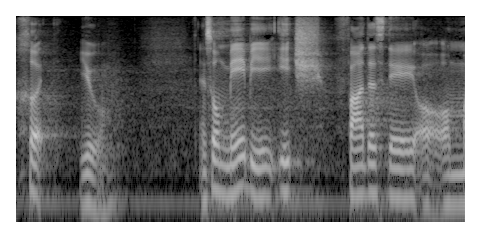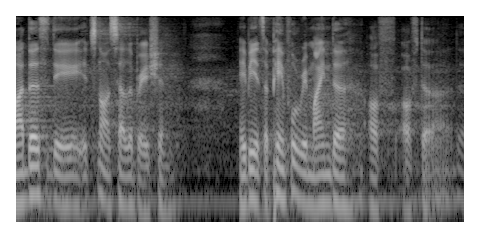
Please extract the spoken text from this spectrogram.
hurt you. And so maybe each Father's Day or, or Mother's Day, it's not a celebration. Maybe it's a painful reminder of, of the, the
